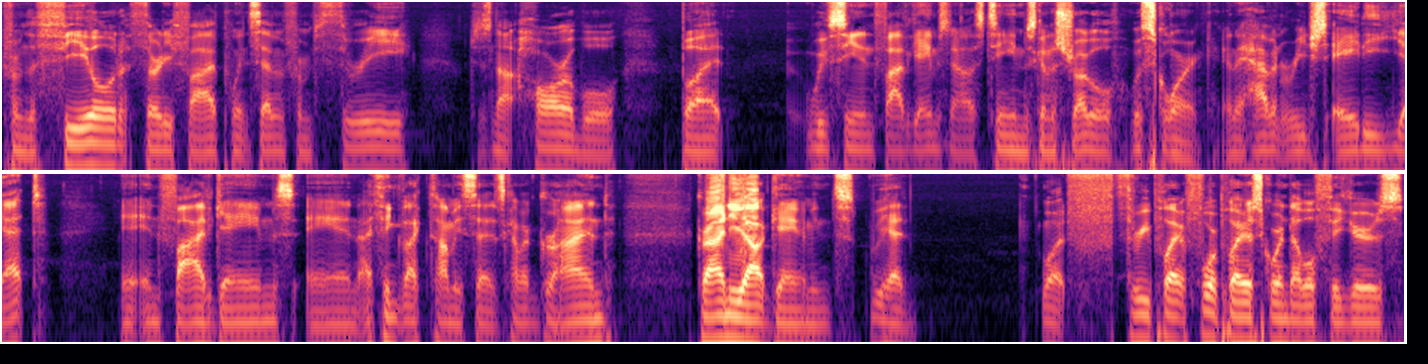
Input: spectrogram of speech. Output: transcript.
from the field, thirty five point seven from three which is not horrible, but we've seen in five games now this team is going to struggle with scoring, and they haven't reached 80 yet in, five games. And I think, like Tommy said, it's kind of a grind, grind you out game. I mean, we had what three player, four players scoring double figures.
